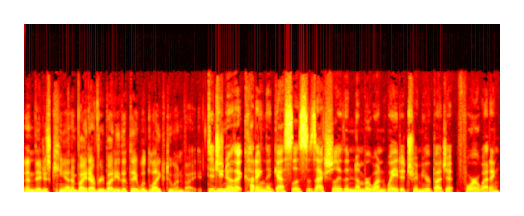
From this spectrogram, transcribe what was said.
And they just can't invite everybody that they would like to invite. Did you know that cutting the guest list is actually the number one way to trim your budget for a wedding?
